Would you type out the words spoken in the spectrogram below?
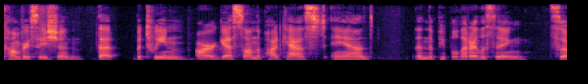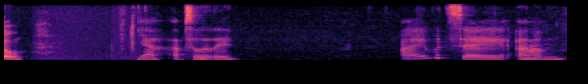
conversation that between our guests on the podcast and and the people that are listening so yeah, absolutely. I would say um,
